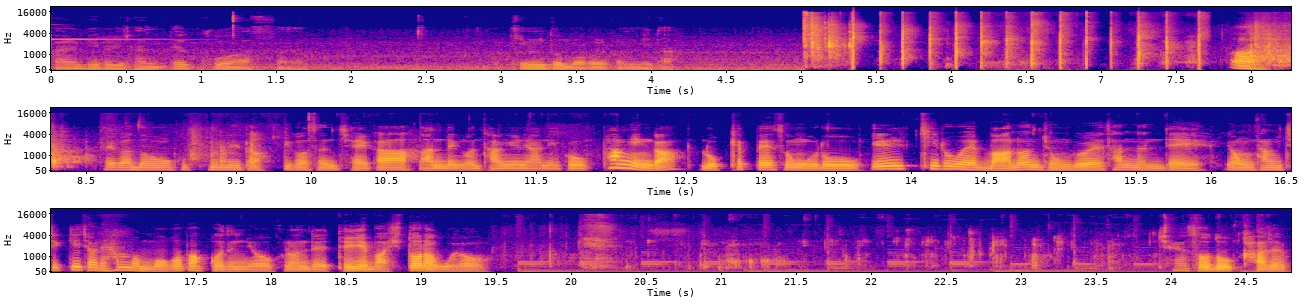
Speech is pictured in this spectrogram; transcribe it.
닭갈비를 잔뜩 구워왔어요. 김도 먹을 겁니다. 아, 배가 너무 고픕니다. 이것은 제가 만든 건 당연히 아니고 쿠팡인가? 로켓 배송으로 1kg에 만 원 정도에 샀는데 영상 찍기 전에 한번 먹어봤거든요. 그런데 되게 맛있더라고요. 채소도 가득.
